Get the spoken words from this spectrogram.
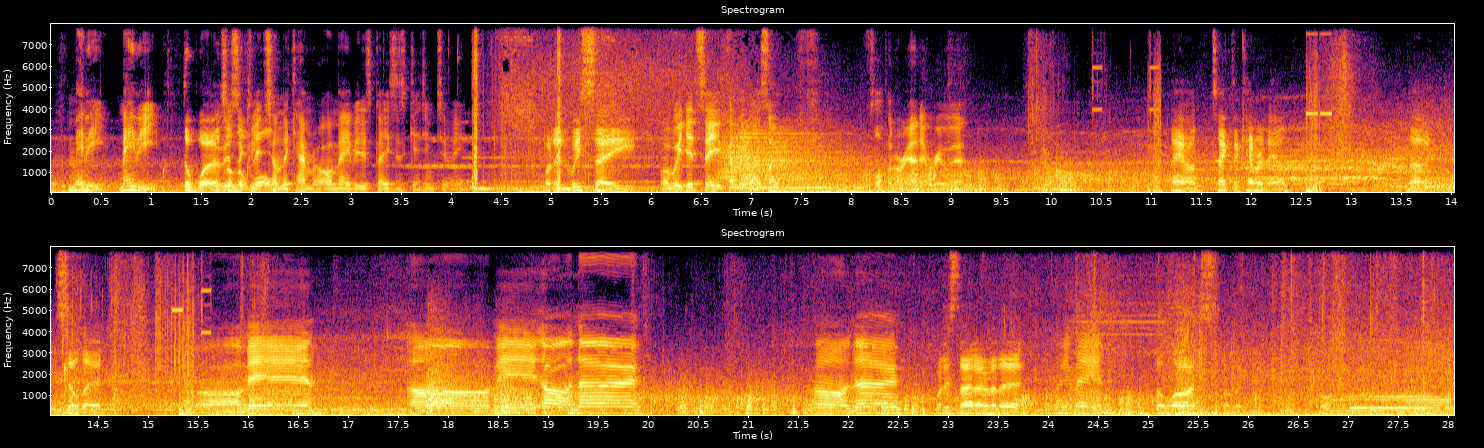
Maybe, maybe. the words on a the glitch wall. on the camera, or maybe this place is getting to me. What did we see? Well, we did see a couple of guys like flopping around everywhere. Hang on. Take the camera down. No, it's still there. Oh man. Oh man. Oh no. Oh no. What is that over there? What do you mean? The lights. of the- Ooh.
